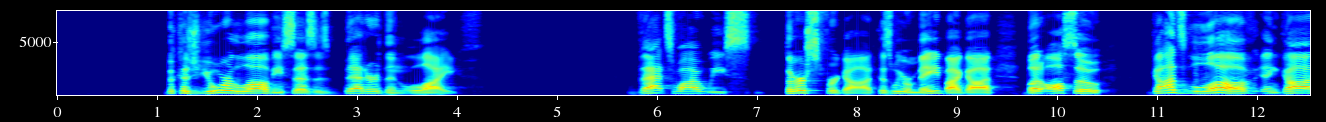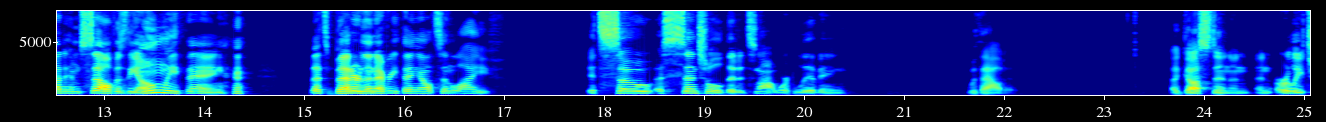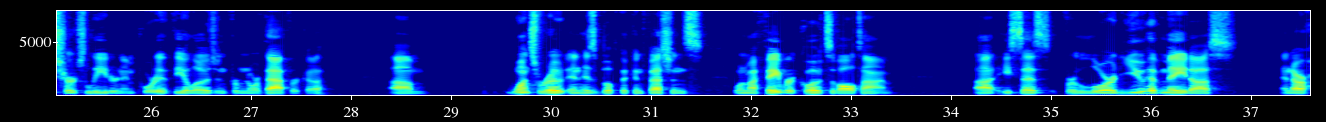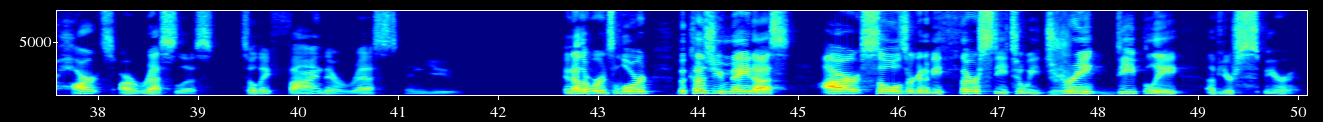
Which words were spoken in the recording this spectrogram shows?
Because your love, he says, is better than life. That's why we thirst for God, because we were made by God, but also God's love and God Himself is the only thing that's better than everything else in life. It's so essential that it's not worth living without it. Augustine, an, an early church leader, an important theologian from North Africa, um, once wrote in his book, The Confessions, one of my favorite quotes of all time. Uh, he says, For Lord, you have made us, and our hearts are restless till they find their rest in you. In other words, Lord, because you made us, our souls are going to be thirsty till we drink deeply of your spirit.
